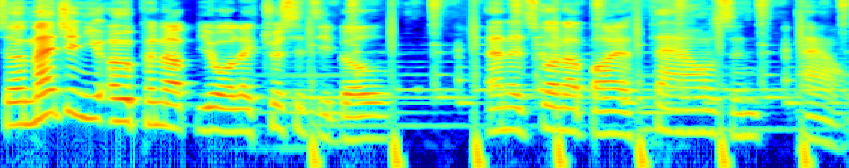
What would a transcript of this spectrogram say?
So imagine you open up your electricity bill and it's gone up by a thousand pounds.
